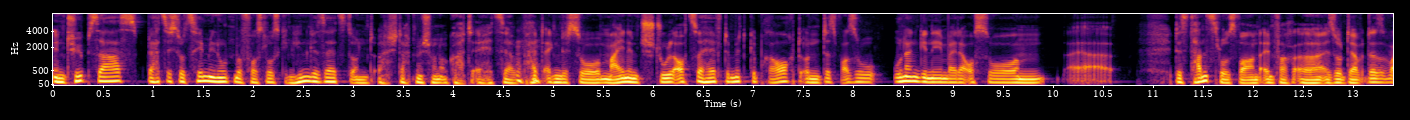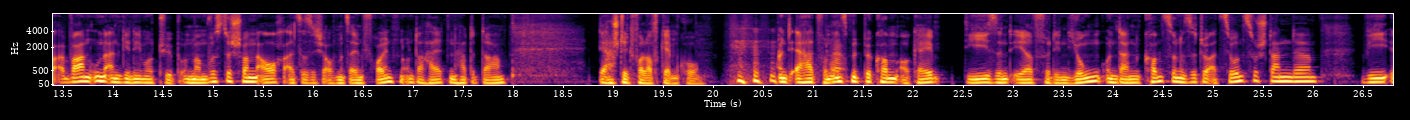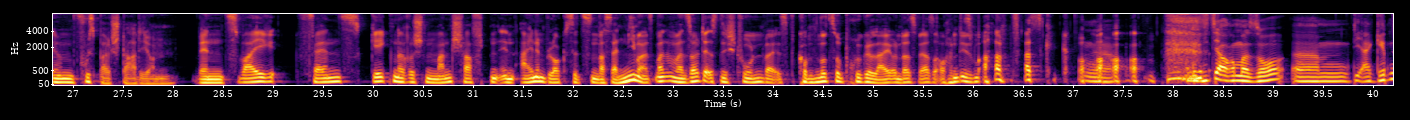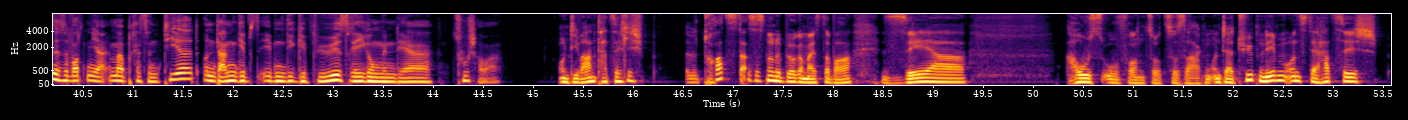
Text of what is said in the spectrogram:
ein Typ saß, der hat sich so zehn Minuten bevor es losging hingesetzt und ich dachte mir schon, oh Gott, er hätte ja halt eigentlich so meinen Stuhl auch zur Hälfte mitgebraucht und das war so unangenehm, weil der auch so ähm, äh, distanzlos war und einfach, äh, also der, das war, war ein unangenehmer Typ und man wusste schon auch, als er sich auch mit seinen Freunden unterhalten hatte da, der steht voll auf Gemco. und er hat von ja. uns mitbekommen, okay, die sind eher für den Jungen und dann kommt so eine Situation zustande wie im Fußballstadion wenn zwei Fans gegnerischen Mannschaften in einem Block sitzen, was ja niemals, man, man sollte es nicht tun, weil es kommt nur zur Prügelei und das wäre es auch in diesem Abend fast gekommen. Ja. Es ist ja auch immer so, ähm, die Ergebnisse wurden ja immer präsentiert und dann gibt es eben die Gefühlsregungen der Zuschauer. Und die waren tatsächlich, äh, trotz dass es nur eine Bürgermeister war, sehr ausufernd sozusagen. Und der Typ neben uns, der hat sich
